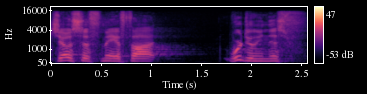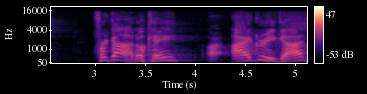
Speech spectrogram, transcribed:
Joseph may have thought, we're doing this for God. Okay, I agree, God.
